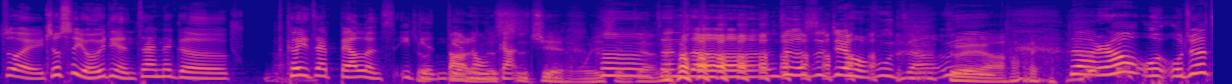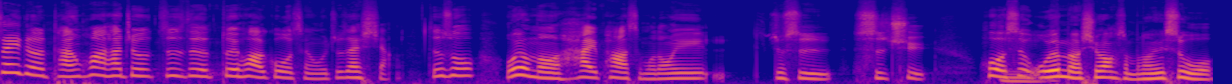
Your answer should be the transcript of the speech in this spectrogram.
对，就是有一点在那个可以再 balance 一点点那种感觉，很危险，真的，这个世界很复杂。对啊，对啊。然后我我觉得这个谈话，他就就是这个对话过程，我就在想，就是说我有没有害怕什么东西就是失去，或者是我有没有希望什么东西是我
